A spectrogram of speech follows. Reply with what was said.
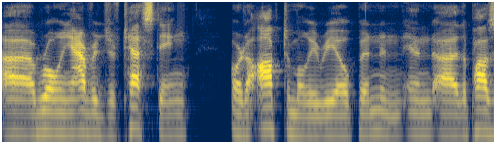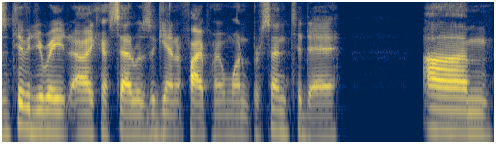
uh, rolling average of testing or to optimally reopen. And, and uh, the positivity rate, like I said, was again at 5.1% today. Um,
